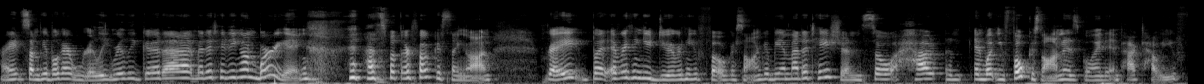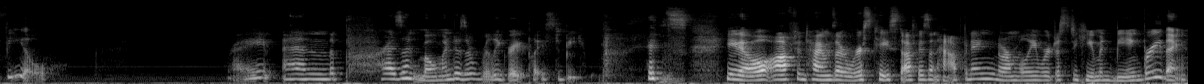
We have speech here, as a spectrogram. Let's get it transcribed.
right? Some people get really really good at meditating on worrying. That's what they're focusing on right? But everything you do, everything you focus on could be a meditation. So how and what you focus on is going to impact how you feel. Right? And the present moment is a really great place to be. It's, you know, oftentimes our worst case stuff isn't happening. Normally we're just a human being breathing.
